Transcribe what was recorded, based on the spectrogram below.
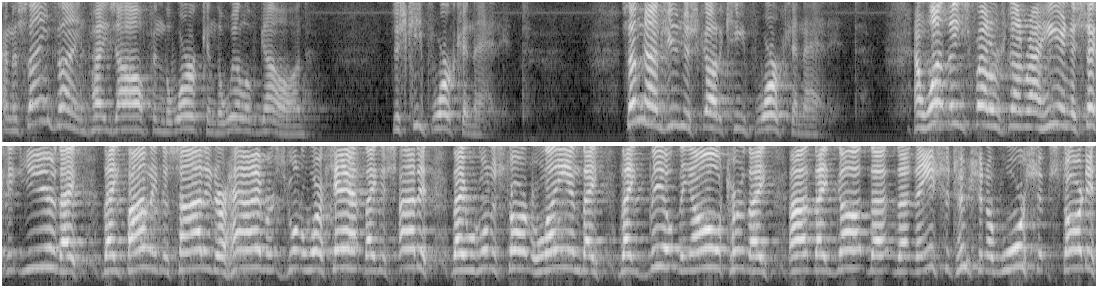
And the same thing pays off in the work and the will of God. Just keep working at it. Sometimes you just got to keep working at it. And what these fellows done right here in the second year, they, they finally decided, or however it's going to work out, they decided they were going to start laying. They, they built the altar. They, uh, they've got the, the, the institution of worship started,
